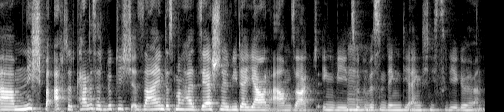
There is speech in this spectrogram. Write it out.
ähm, nicht beachtet, kann es halt wirklich sein, dass man halt sehr schnell wieder Ja und Arm sagt, irgendwie zu gewissen Dingen, die eigentlich nicht zu dir gehören.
